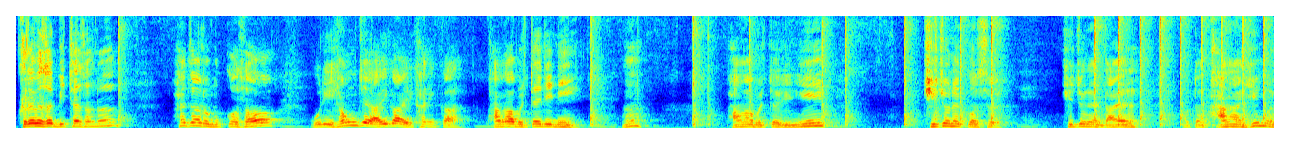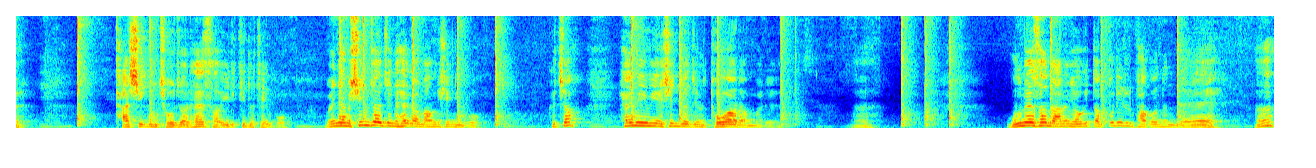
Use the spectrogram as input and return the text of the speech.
그러면서 밑에서는 해자로 묶어서 우리 형제 아이가 이렇게 하니까 방압을 때리니, 어? 방압을 때리니 기존의 것을 기존의 나의 어떤 강한 힘을 다시금 조절해서 일으키도 되고 왜냐면 신자지는 해가 망신이고 그쵸? 해미미의 신자지는 도화란 말이에요. 예. 운에서 나는 여기다 뿌리를 박았는데 어?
